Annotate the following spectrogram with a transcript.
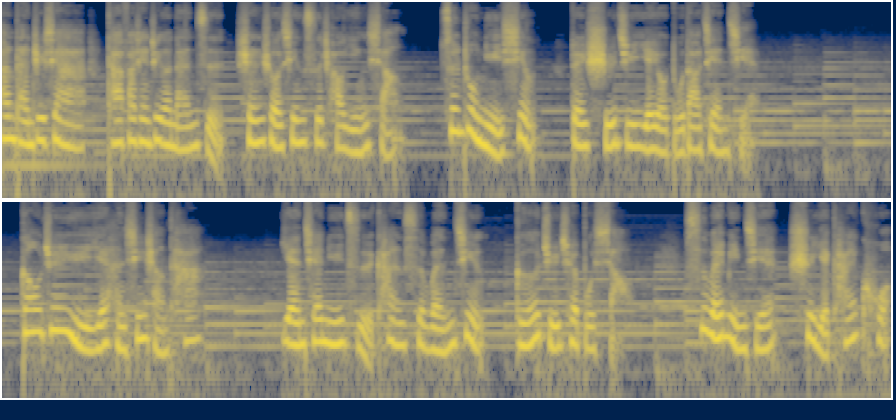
攀谈之下，他发现这个男子深受新思潮影响，尊重女性，对时局也有独到见解。高君宇也很欣赏他，眼前女子看似文静，格局却不小，思维敏捷，视野开阔。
